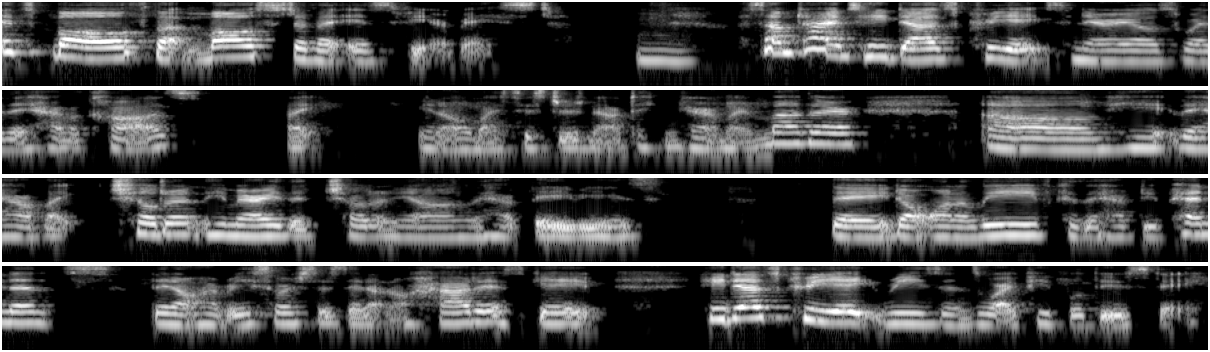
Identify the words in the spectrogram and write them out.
It's both, but most of it is fear based. Mm. Sometimes he does create scenarios where they have a cause, like you know, my sister's now taking care of my mother. Um, he they have like children. He married the children young. They have babies. They don't want to leave because they have dependents. They don't have resources. They don't know how to escape. He does create reasons why people do stay.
